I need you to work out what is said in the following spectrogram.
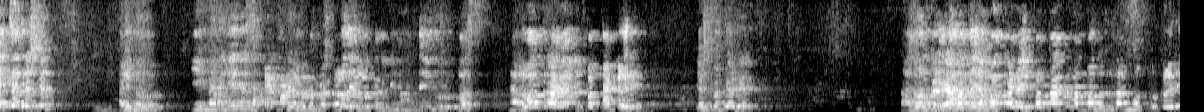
ಎಚ್ ಅಂದ್ರೆ ಎಷ್ಟು? ಐನೂರು. ಈಗ ನನಗೆ ಏನು ಸಪ್ರೇಟ್ ಮಾಡಿ ಹೇಳ್ಬೇಕಂದ್ರೆ ಕಳೆದು ಹೇಳ್ಬೇಕಂದ್ರೆ ನೀವು ಹದಿನೈನೂರು ಪ್ಲಸ್ ನಲವತ್ತರಾಗ ಇಪ್ಪತ್ನಾಲ್ಕು ಕಳೀರಿ ಎಷ್ಟು ಬರ್ತೇವೆ ಅದೊಂದು ಕಳಿಯ ಮತ್ತೆ ಎಂಬತ್ತರಾಗ ಇಪ್ಪತ್ನಾಲ್ಕು, ಮತ್ತೆ ಬಂದ್ರದಾಗ ಮೂವತ್ಮೂರು ಕಳೀರಿ.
